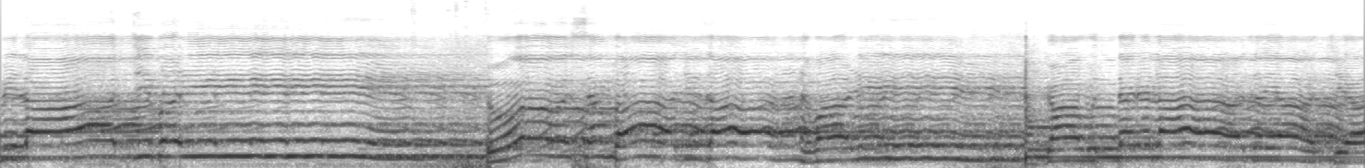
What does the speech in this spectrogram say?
विलाची बळी तो संभाजी जान वाळी का उत्तरला दयाच्या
